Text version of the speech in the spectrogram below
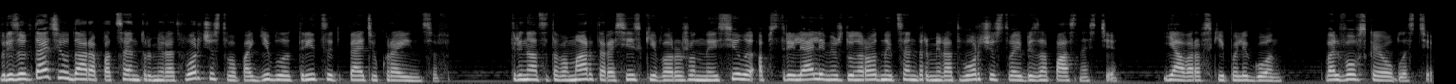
В результате удара по центру миротворчества погибло 35 украинцев. 13 марта российские вооруженные силы обстреляли Международный центр миротворчества и безопасности Яворовский полигон во Львовской области,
